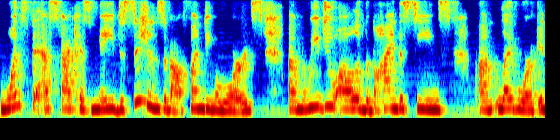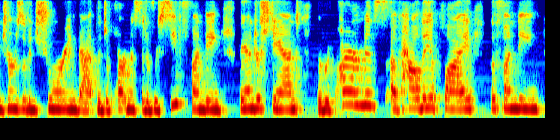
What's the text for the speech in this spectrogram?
once the SFAC has made decisions about funding awards, um, we do all of the behind the scenes um, legwork in terms of ensuring that the departments that have received funding, they understand the requirements of how they apply the funding.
